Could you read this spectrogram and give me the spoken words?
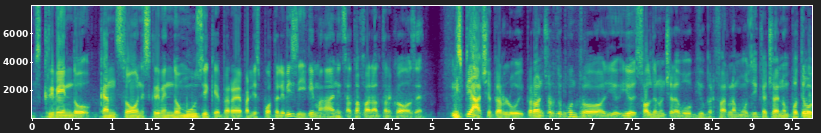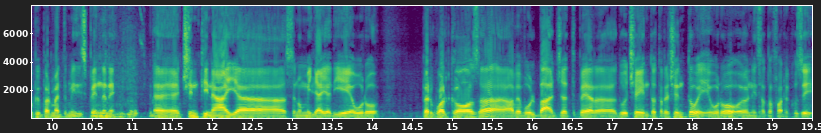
scrivendo canzoni, scrivendo musiche per, per, gli spot televisivi, ma ha iniziato a fare altre cose. Mi spiace per lui, però a un certo punto io, io i soldi non ce l'avevo più per fare la musica, cioè non potevo più permettermi di spendere eh, centinaia, se non migliaia di euro per qualcosa, avevo il budget per 200-300 euro e ho iniziato a fare così.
